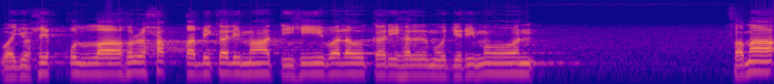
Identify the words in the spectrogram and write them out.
ويحق الله الحق بكلماته ولو كره المجرمون. فما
